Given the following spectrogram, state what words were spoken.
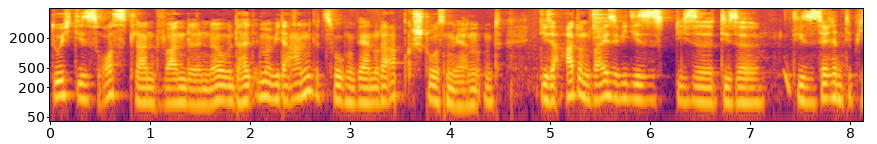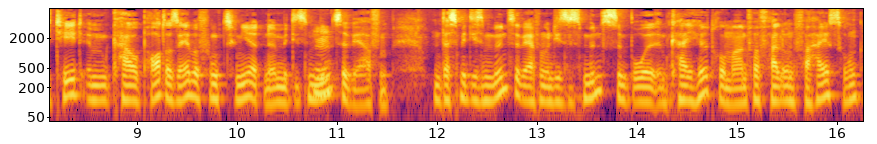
durch dieses Rostland wandeln ne, und halt immer wieder angezogen werden oder abgestoßen werden. Und diese Art und Weise, wie dieses, diese, diese, diese Serendipität im K.O. Porter selber funktioniert, ne, mit diesem mhm. Münzewerfen. Und das mit diesem Münzewerfen und dieses Münzsymbol im Kai Hirt-Roman Verfall und Verheißung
